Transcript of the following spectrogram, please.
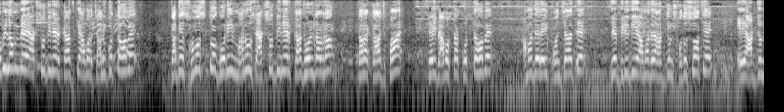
অবিলম্বে একশো দিনের কাজকে আবার চালু করতে হবে, যাতে সমস্ত গরিব মানুষ একশো দিনের কাজ হোল্ডাররা তারা কাজ পায়, সেই ব্যবস্থা করতে হবে। আমাদের এই পঞ্চায়েতে যে বিরোধী আমাদের আটজন সদস্য আছে, এই আটজন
